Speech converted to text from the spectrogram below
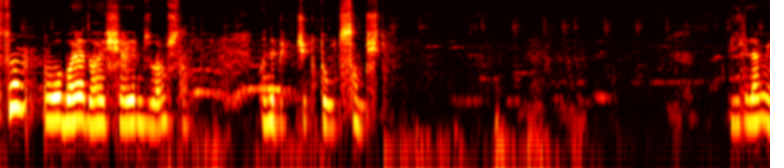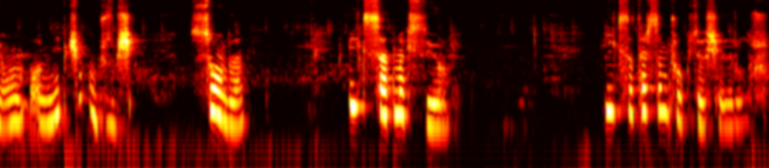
Son o baya daha eşya yerimiz varmış lan. Ben de bitecek doldu sanmıştım. İlgilenmiyorum. Abi Ne biçim ucuz bir şey. Sonra ilk satmak istiyorum. İlk satarsam çok güzel şeyler olur.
